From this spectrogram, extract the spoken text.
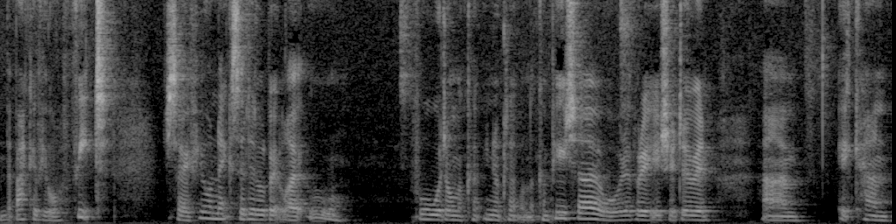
and the back of your feet. So if your neck's a little bit like ooh, forward on the you know on the computer or whatever it is you're doing, um, it can.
